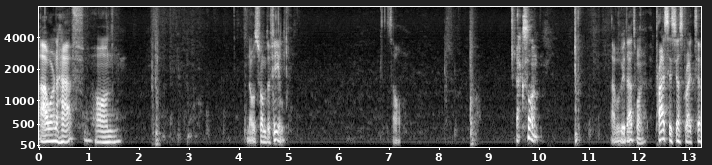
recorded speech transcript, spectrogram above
Hour and a half on notes from the field. So Excellent. that would be that one. Price is just right too.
